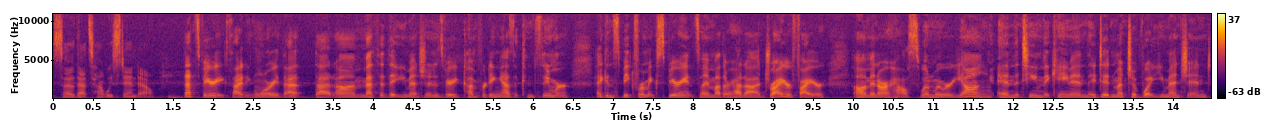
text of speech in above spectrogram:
So that's how we stand out. That's very exciting, Lori. That that um, method that you mentioned is very comforting as a consumer. I can speak from experience. My mother had a dryer fire um, in our house when we were young, and the team that came in, they did much of what you mentioned.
